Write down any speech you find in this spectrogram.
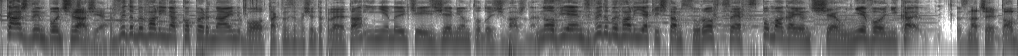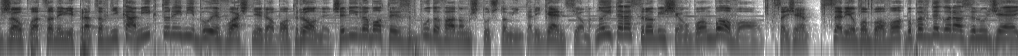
W każdym bądź razie, wydobywali na Copper Nine, bo tak nazywa się ta planeta, i nie mylcie jej z Ziemią, to dość ważne. No więc wydobywali jakieś tam surowce, wspomagając się niewolnika... Znaczy, dobrze opłaconymi pracownikami, którymi były właśnie robodrony, czyli roboty z wbudowaną sztuczną inteligencją. No i teraz robi się bombowo. W sensie, serio bombowo, bo pewnego razu ludzie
